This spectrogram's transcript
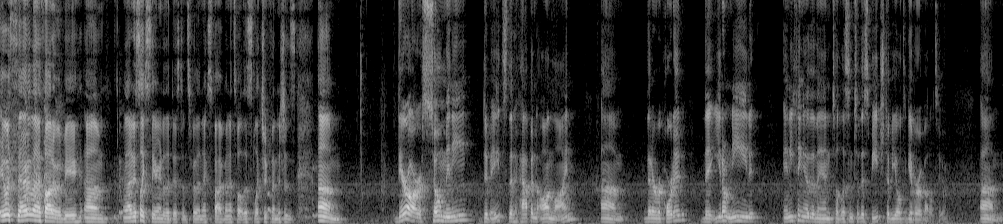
it was sadder than I thought it would be. Um, and I just like stare into the distance for the next five minutes while this lecture finishes. Um, there are so many debates that have happened online um, that are recorded that you don't need anything other than to listen to the speech to be able to give a rebuttal to. Um,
